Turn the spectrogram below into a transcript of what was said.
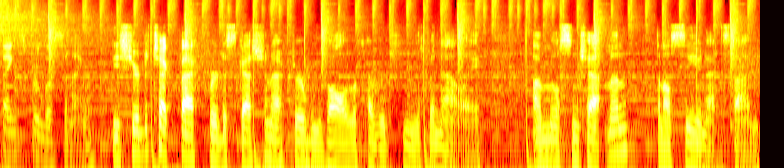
Thanks for listening. Be sure to check back for a discussion after we've all recovered from the finale. I'm Wilson Chapman, and I'll see you next time.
